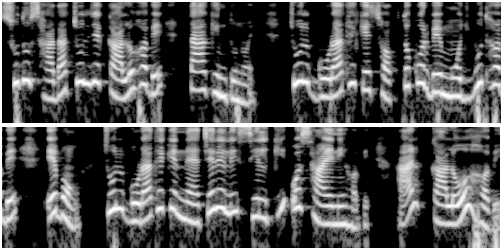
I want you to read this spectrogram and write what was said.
শুধু সাদা চুল যে কালো হবে তা কিন্তু নয়, চুল গোড়া থেকে শক্ত করবে, মজবুত হবে এবং চুল গোড়া থেকে ন্যাচারালি সিল্কি ও শাইনি হবে, আর কালোও হবে।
